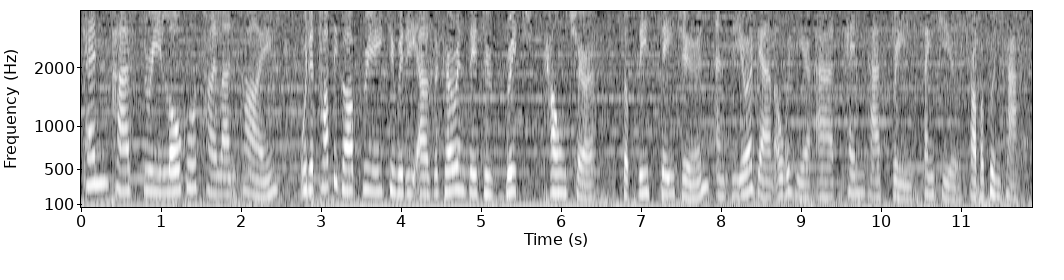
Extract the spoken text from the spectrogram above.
10 past 3 local Thailand time with the topic of creativity as a currency to bridge culture. So please stay tuned and see you again over here at 10 past 3. Thank you. ขอบพระคุณค่ะ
